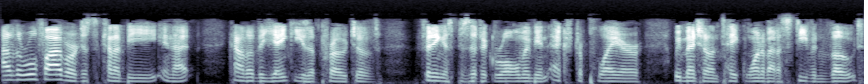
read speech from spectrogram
out of the Rule Five, or just kind of be in that kind of the Yankees approach of fitting a specific role, maybe an extra player. We mentioned on take one about a Stephen Vogt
